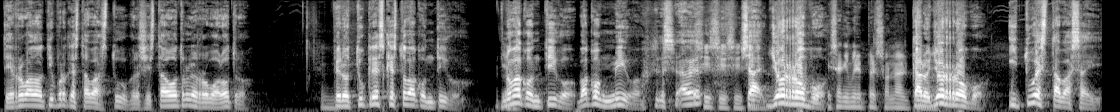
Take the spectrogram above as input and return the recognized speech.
Te he robado a ti porque estabas tú, pero si está otro, le robo al otro. Pero tú crees que esto va contigo. No va contigo, va conmigo, ¿sabes? Sí, sí, sí, o sea, yo robo. Es a nivel personal. Claro, yo robo y tú estabas ahí.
